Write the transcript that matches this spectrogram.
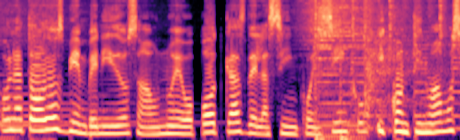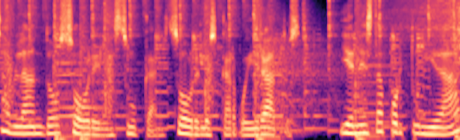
Hola a todos, bienvenidos a un nuevo podcast de las 5 en 5 y continuamos hablando sobre el azúcar, sobre los carbohidratos. Y en esta oportunidad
